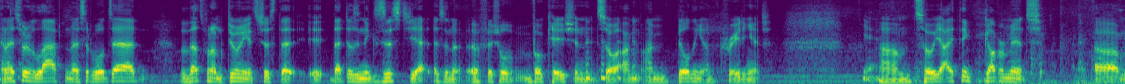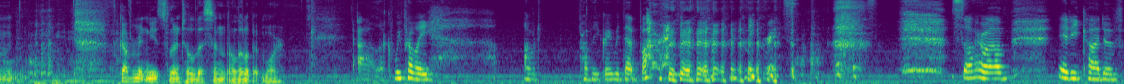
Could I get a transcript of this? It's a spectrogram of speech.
and I sort of laughed and I said, Well, Dad, that's what I'm doing. It's just that it, that doesn't exist yet as an official vocation. So I'm, I'm building it, I'm creating it. Yeah. Um, so, yeah, I think government. Um, government needs to learn to listen a little bit more. Uh, look, we probably, I would probably agree with that, Byron. so, um, any kind of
